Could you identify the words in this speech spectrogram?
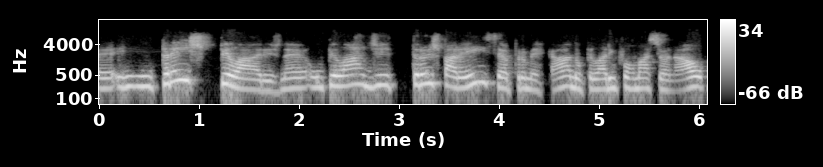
é, em, em três pilares, né? Um pilar de transparência para o mercado, um pilar informacional,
